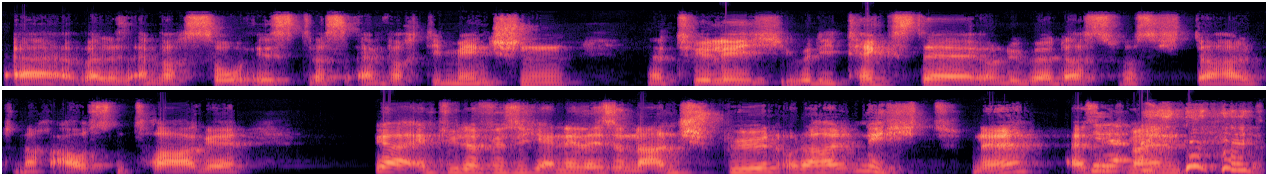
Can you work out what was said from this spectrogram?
äh, weil es einfach so ist, dass einfach die Menschen natürlich über die Texte und über das, was ich da halt nach außen trage, ja, entweder für sich eine Resonanz spüren oder halt nicht. Ne? Also ja. ich meine,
